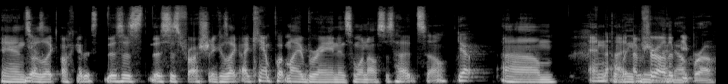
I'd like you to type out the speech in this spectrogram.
and so I was like, okay, this this is this is frustrating because like I can't put my brain in someone else's head. So, Yep. um, and I, Believe me, sure other know, people bro.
